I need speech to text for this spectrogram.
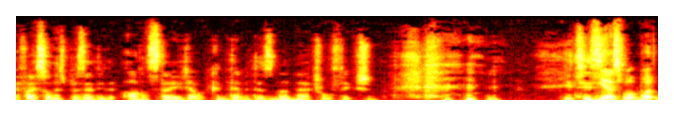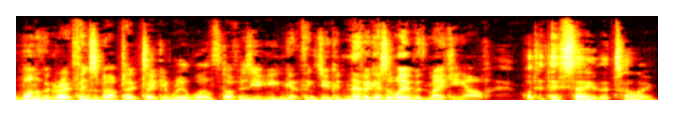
If I saw this presented on a stage, I would condemn it as an unnatural fiction. it is. Yes, what, what, one of the great things about ta- taking real world stuff is you, you can get things you could never get away with making up. What did they say at the time?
